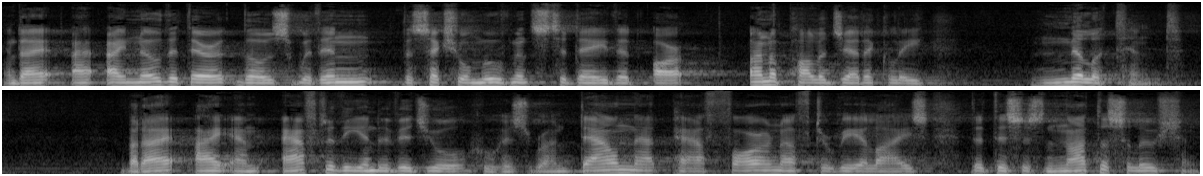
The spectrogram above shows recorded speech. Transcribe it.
And I, I, I, know that there are those within the sexual movements today that are unapologetically militant. But I, I am after the individual who has run down that path far enough to realize that this is not the solution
